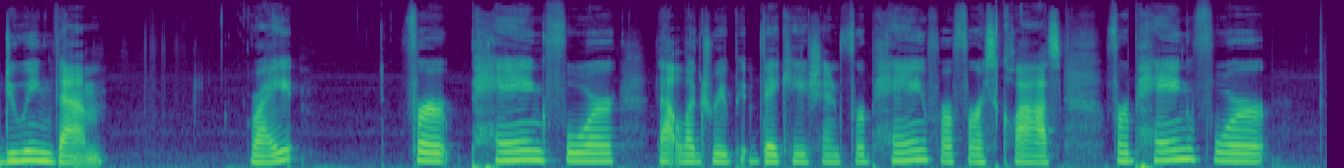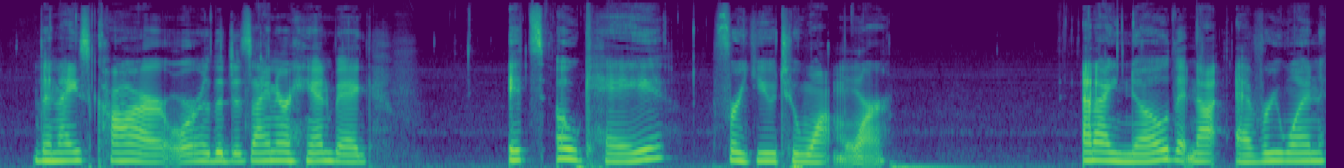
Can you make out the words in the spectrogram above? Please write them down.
doing them, right? For paying for that luxury vacation, for paying for first class, for paying for the nice car or the designer handbag. It's okay for you to want more. And I know that not everyone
